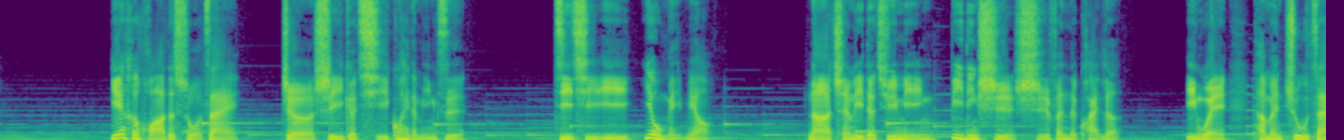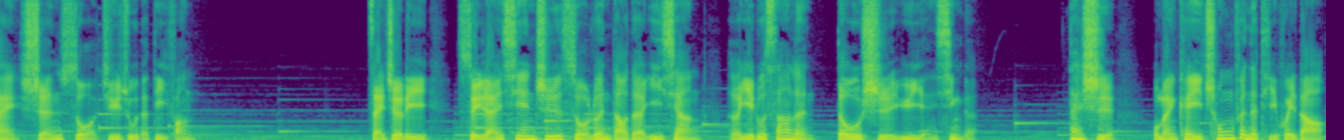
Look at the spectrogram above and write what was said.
——耶和华的所在。这是一个奇怪的名字，既奇异又美妙。那城里的居民必定是十分的快乐，因为他们住在神所居住的地方。在这里，虽然先知所论到的意象和耶路撒冷都是预言性的，但是我们可以充分的体会到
